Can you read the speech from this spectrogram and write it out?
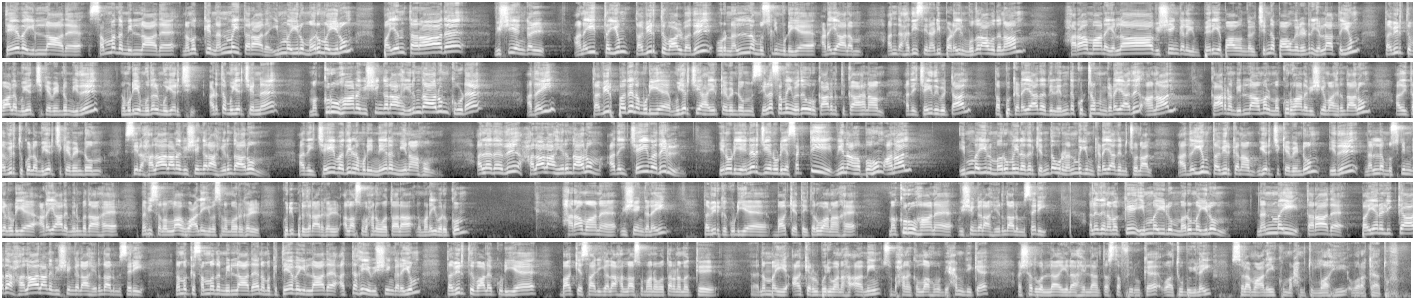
தேவையில்லாத சம்மதம் இல்லாத நமக்கு நன்மை தராத இம்மையிலும் மறுமையிலும் பயன் தராத விஷயங்கள் அனைத்தையும் தவிர்த்து வாழ்வது ஒரு நல்ல முஸ்லீமுடைய அடையாளம். அந்த ஹதீஸின் அடிப்படையில் முதலாவது நாம் ஹராமான எல்லா விஷயங்களையும் பெரிய பாவங்கள் சின்ன பாவங்கள் என்று எல்லாத்தையும் தவிர்த்து வாழ முயற்சிக்க வேண்டும். இது நம்முடைய முதல் முயற்சி. அடுத்த முயற்சி என்ன? மக்ரூஹான விஷயங்களாக இருந்தாலும் கூட அதை தவிர்ப்பது நம்முடைய முயற்சியாக இருக்க வேண்டும். சில சமயம் ஏதோ ஒரு காரணத்துக்காக நாம் அதை செய்துவிட்டால் தப்பு கிடையாது அதில் எந்த குற்றமும் கிடையாது. ஆனால் காரணம் இல்லாமல் மக்ருஹான விஷயமாக இருந்தாலும் அதை தவிர்த்து கொள்ள முயற்சிக்க வேண்டும். சில ஹலாலான விஷயங்களாக இருந்தாலும் அதை செய்வதில் நம்முடைய நேரம் வீணாகும். அல்லது அது ஹலாலாக இருந்தாலும் அதை செய்வதில் என்னுடைய எனர்ஜி என்னுடைய சக்தி வீணாக போகும். ஆனால் இம்மையில் மறுமையில் அதற்கு எந்த ஒரு நன்மையும் கிடையாது என்று சொன்னால் அதையும் தவிர்க்க நாம் முயற்சிக்க வேண்டும். இது நல்ல முஸ்லிம்களுடைய அடையாளம் என்பதாக நபி சொல்லாஹூ அலைஹி வசலம் அவர்கள் குறிப்பிடுகிறார்கள். அல்லாஹ் சுஹானு வத்தாலா நம் அனைவருக்கும் ஹராமான விஷயங்களை தவிர்க்கக்கூடிய பாக்கியத்தை தருவானாக. மக்ரூஹான விஷயங்களாக இருந்தாலும் சரி அல்லது நமக்கு இம்மையிலும் மறுமையிலும் நன்மை தராத பயனளிக்காத ஹலாலான விஷயங்களாக இருந்தாலும் சரி நமக்கு சம்மதம் இல்லாத நமக்கு தேவையில்லாத அத்தகைய விஷயங்களையும் தவிர்த்து வாழக்கூடிய பாக்கியசாலிகளாக அல்லாஹ் சுபான வ நமக்கு நம்மை ஆக்கிரல் புரிவானாக. ஆமீன். சுப்ஹானக அல்லாஹும்ம பிஹம்திக அஷ்ஹது அல்லா இலாஹ் இல்லா தஸ்தஃபிருக்க வாத்துபு இலை அலாம் வலைக்கம் வரமத்துல்லாஹி வரகாத்து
